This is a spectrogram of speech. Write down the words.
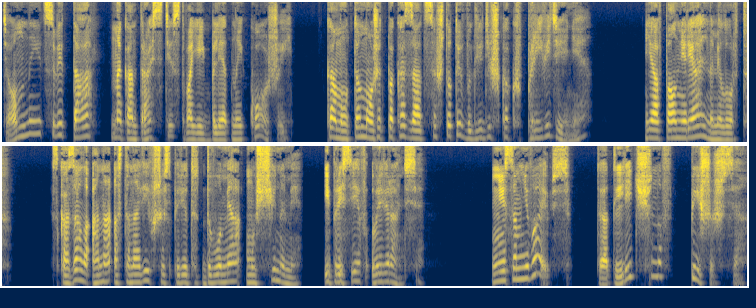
«Темные цвета на контрасте с твоей бледной кожей. Кому-то может показаться, что ты выглядишь как привидение. Я вполне реально, милорд, — сказала она, остановившись перед двумя мужчинами и присев в реверансе. «Не сомневаюсь, ты отлично впишешься.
